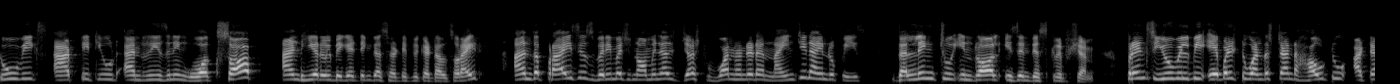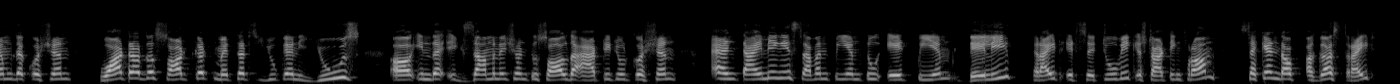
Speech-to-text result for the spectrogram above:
two weeks aptitude and reasoning workshop and here you'll be getting the certificate also, right? And the price is very much nominal, just 199 rupees. The link to enroll is in description. Friends, you will be able to understand how to attempt the question, what are the shortcut methods you can use uh, in the examination to solve the aptitude question and timing is 7 p.m. to 8 p.m. daily, right? It's a two week starting from 2nd of August, right?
